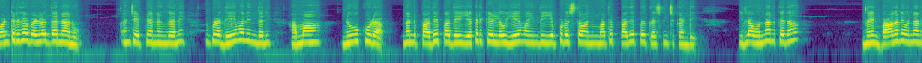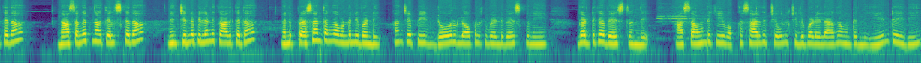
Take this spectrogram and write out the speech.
ఒంటరిగా వెళ్ళొద్దన్నాను అని చెప్పాను కానీ ఇప్పుడు అదేమనిందని అమ్మా నువ్వు కూడా నన్ను పదే పదే ఎక్కడికి వెళ్ళావు ఏమైంది ఎప్పుడు వస్తావు అని మాత్రం పదే పదే ప్రశ్నించకండి. ఇలా ఉన్నాను కదా? నేను బాగానే ఉన్నాను కదా? నా సంగతి నాకు తెలుసు కదా? నేను చిన్నపిల్లని కాదు కదా? నన్ను ప్రశాంతంగా ఉండనివ్వండి అని చెప్పి డోరు లోపలికి వెళ్ళి వేసుకుని గట్టిగా వేస్తుంది. ఆ సౌండ్కి ఒక్కసారిగా చెవులు చిల్లిపడేలాగా ఉంటుంది. ఏంటి ఇది?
